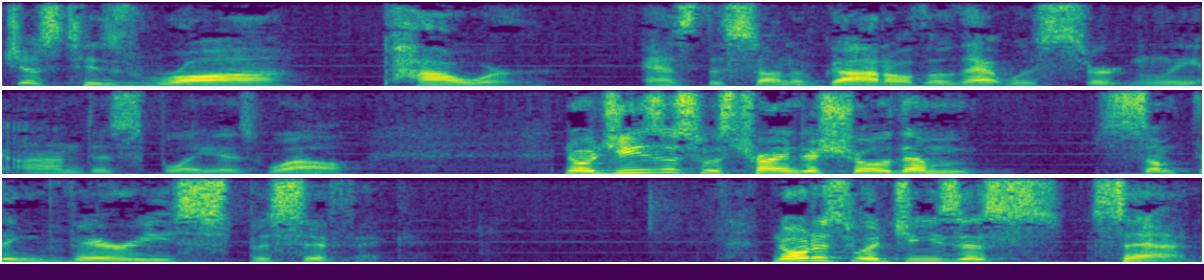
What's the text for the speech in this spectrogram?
just his raw power as the Son of God, although that was certainly on display as well. No, Jesus was trying to show them something very specific. Notice what Jesus said.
